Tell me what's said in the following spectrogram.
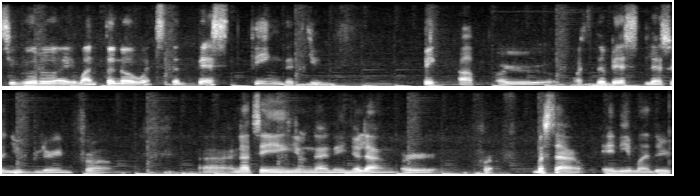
siguro I want to know what's the best thing that you've picked up or what's the best lesson you've learned from uh, I'm not saying yung nanay nyo lang or fr- basta any mother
